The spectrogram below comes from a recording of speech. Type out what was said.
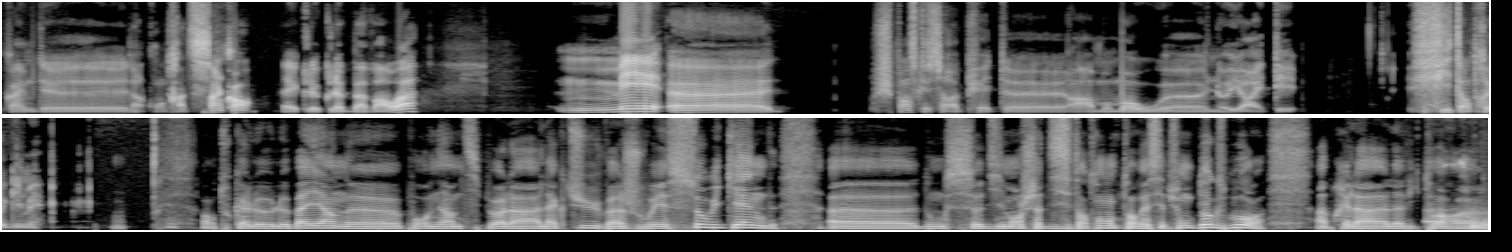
quand même d'un contrat de 5 ans avec le club bavarois. Mais euh, je pense que ça aurait pu être euh, à un moment où euh, Neuer était fit, entre guillemets. En tout cas, le, Bayern, euh, pour revenir un petit peu à l'actu, va jouer ce week-end, euh, donc ce dimanche à 17h30 en réception d'Augsbourg, après la, victoire, euh,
